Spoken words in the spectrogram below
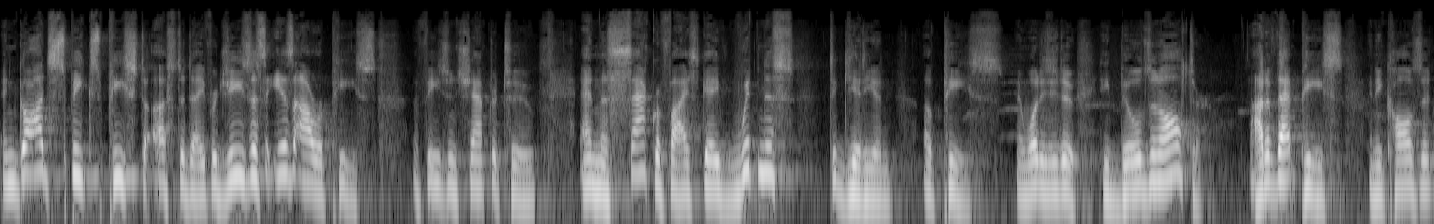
And God speaks peace to us today, for Jesus is our peace. Ephesians chapter 2. And the sacrifice gave witness to Gideon of peace. And what does he do? He builds an altar out of that peace, and he calls it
